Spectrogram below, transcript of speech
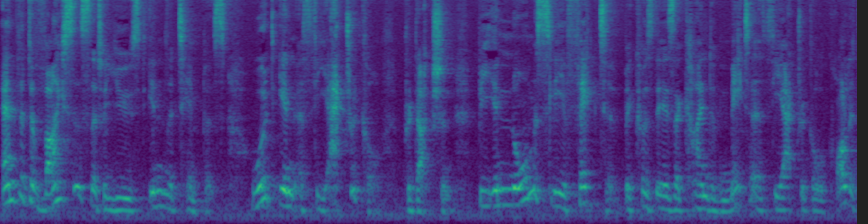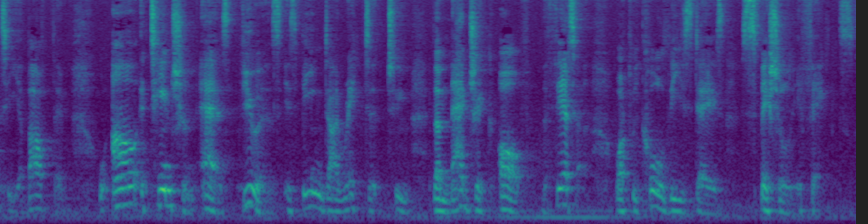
And the devices that are used in The Tempest would, in a theatrical production, be enormously effective because there's a kind of meta theatrical quality about them. Our attention as viewers is being directed to the magic of the theatre what we call these days special effects.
